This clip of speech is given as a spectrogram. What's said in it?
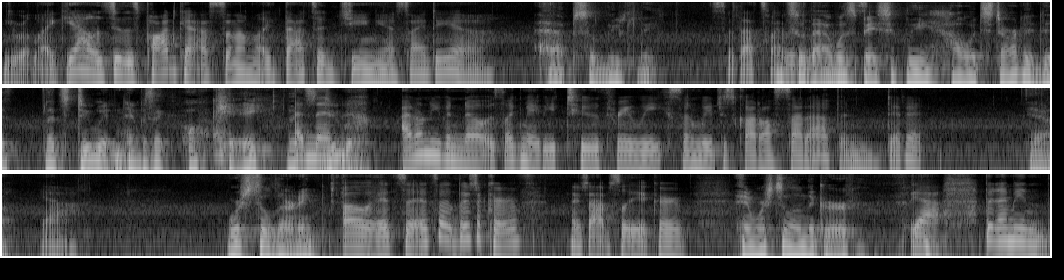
you were like, yeah, let's do this podcast. And I'm like, that's a genius idea. Absolutely. So that's why. So that was basically how it started. It- let's do it. And it was like, okay, let's and then do it. I don't even know. It was like maybe two, three weeks, and we just got all set up and did it. Yeah. Yeah. We're still learning Oh, it's a, it's a there's a curve. There's absolutely a curve. and we're still in the curve. Yeah, but I mean,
